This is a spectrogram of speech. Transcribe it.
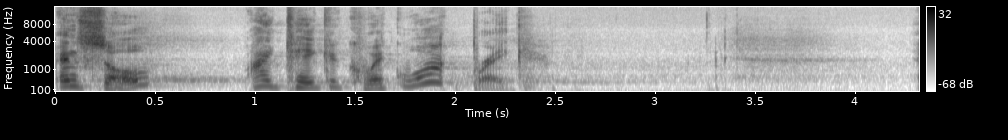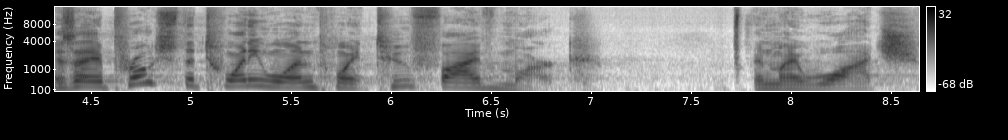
And so I take a quick walk break. As I approach the 21.25 mark and my watch,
